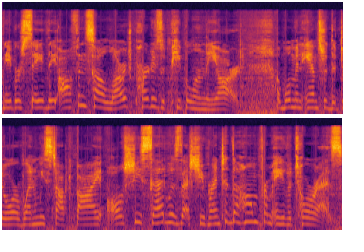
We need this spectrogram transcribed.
Neighbors say they often saw large parties of people in the yard. A woman answered the door when we stopped by. All she said was that she rented the home from Ava Torres.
